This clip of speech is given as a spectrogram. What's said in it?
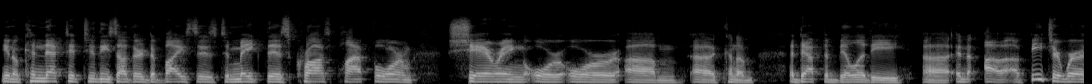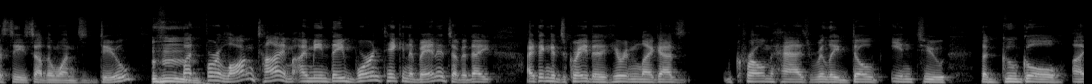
you know, connect it to these other devices to make this cross-platform sharing or or um, uh, kind of adaptability uh, an, uh, a feature, whereas these other ones do. But for a long time, I mean, they weren't taking advantage of it. I I think it's great to hearing like as Chrome has really dove into the Google uh,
